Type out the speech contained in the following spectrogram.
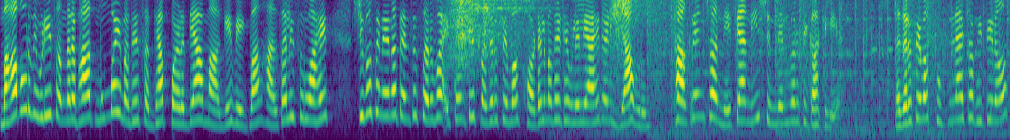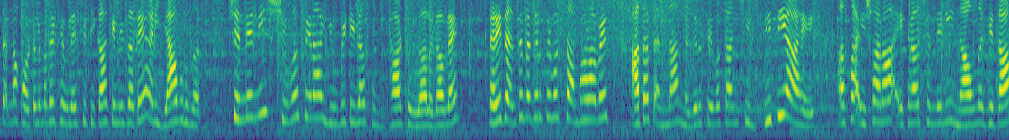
महापौर निवडी संदर्भात मुंबईमध्ये सध्या पडद्यामागे वेगवान हालचाली सुरू आहेत. शिवसेनेनं त्यांचे सर्व एकोणतीस नगरसेवक हॉटेलमध्ये ठेवलेले आहेत आणि यावरून ठाकरेंच्या नेत्यांनी शिंदेंवर टीका केली आहे. नगरसेवक फुटण्याच्या भीतीनं त्यांना हॉटेलमध्ये ठेवल्याची टीका केली जाते आणि यावरूनच शिंदेंनी शिवसेना युबीटीला सुद्धा टोला लगावलाय. त्यांनी त्यांचे नगरसेवक सांभाळावेत. आता त्यांना नगरसेवकांची भीती आहे असा इशारा एकनाथ शिंदेनी नाव न घेता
